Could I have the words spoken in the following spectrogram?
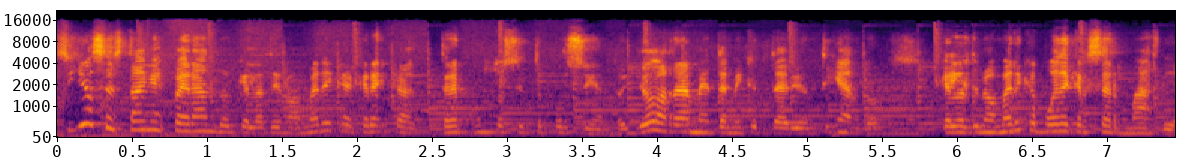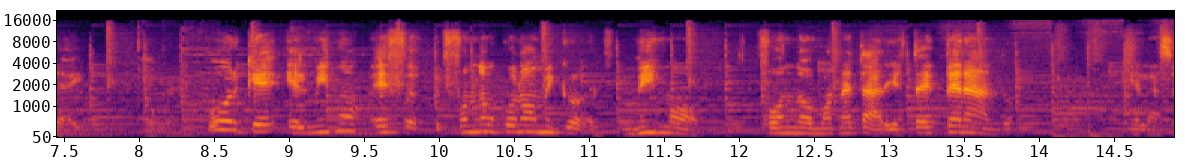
si ellos están esperando que Latinoamérica crezca 3.7%, yo realmente a mi criterio entiendo que Latinoamérica puede crecer más de ahí. Porque el mismo el Fondo Económico, el mismo Fondo Monetario está esperando que las,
